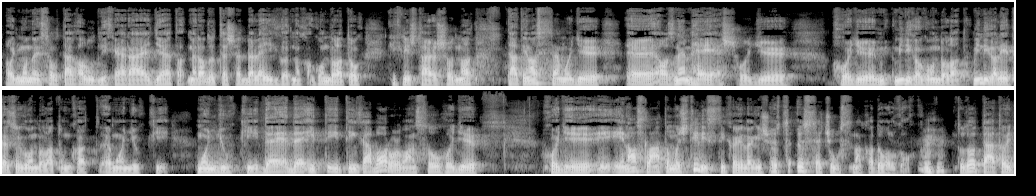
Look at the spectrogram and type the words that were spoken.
ahogy mondani szokták, aludni kell rá egyet, mert adott esetben leiggadnak a gondolatok, kikristályosodnak. Tehát én azt hiszem, hogy az nem helyes, hogy hogy mindig a gondolat, mindig a létező gondolatunkat mondjuk ki. Mondjuk ki, de, de itt, itt inkább arról van szó, hogy, hogy én azt látom, hogy stilisztikailag is összecsúsznak a dolgok. Uh-huh. Tudod? Tehát, hogy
